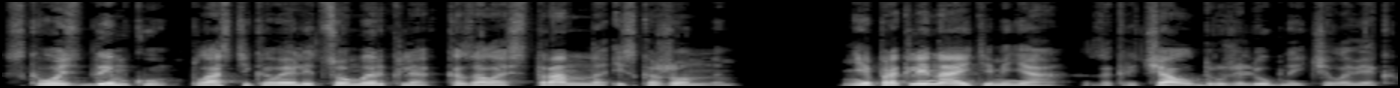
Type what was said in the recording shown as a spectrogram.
Сквозь дымку пластиковое лицо Меркля казалось странно искаженным. «Не проклинайте меня!» – закричал дружелюбный человек.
